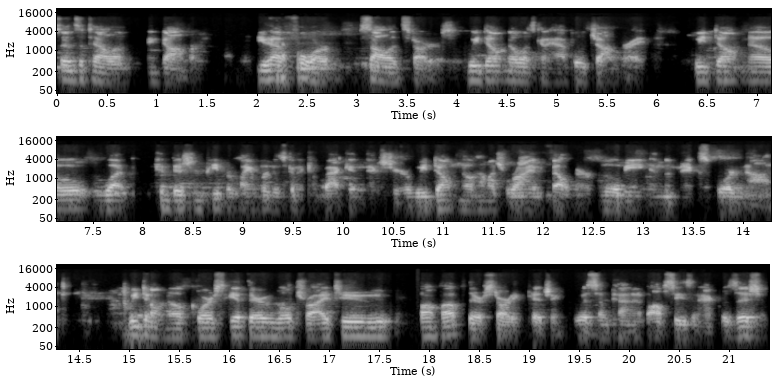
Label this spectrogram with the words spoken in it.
Senzatela, and Gomber. You have four solid starters. We don't know what's going to happen with Jon Gray. We don't know what condition Peter Lambert is going to come back in next year. We don't know how much Ryan Feltner will be in the mix or not. We don't know, of course, if they will try to bump up their starting pitching with some kind of offseason acquisition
